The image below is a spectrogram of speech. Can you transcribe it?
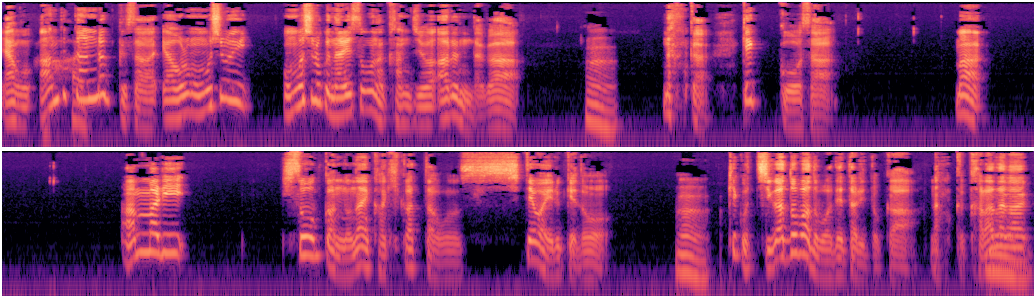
いや、もう、アンデタンラックさ、い、や、俺も面白い、面白くなりそうな感じはあるんだが、うん。なんか、結構さ、まあ、あんまり、悲壮感のない書き方をしてはいるけど、うん。結構血がドバドバ出たりとか、なんか体がうん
